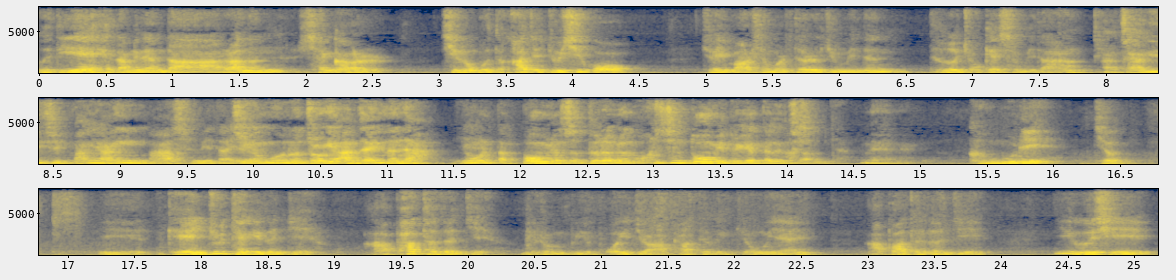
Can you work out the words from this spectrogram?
어디에 해당된다라는 생각을 지금부터 가져주시고 저희 말씀을 들어주면 더 좋겠습니다. 아, 자기 집 방향이 맞습니다. 예. 지금 어느 쪽에 앉아 있느냐 이걸 딱 보면서 들으면 훨씬 도움이 되겠다 그렇죠? 맞습니다. 네. 건물이 즉 이 개인주택이든지 아파트든지 여러분 이 보이죠? 아파트의 경우에. 아파트든지 이것이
